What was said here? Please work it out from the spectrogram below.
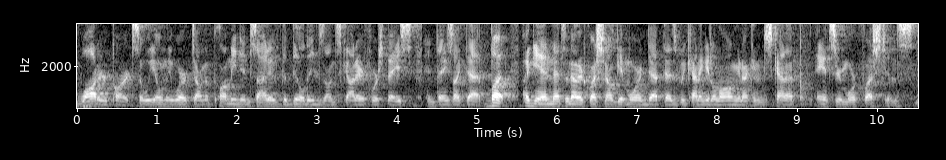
water part. So we only worked on the plumbing inside of the buildings on Scott Air Force Base and things like that. But again, again, that's another question I'll get more in depth as we kind of get along and I can just kind of answer more questions.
